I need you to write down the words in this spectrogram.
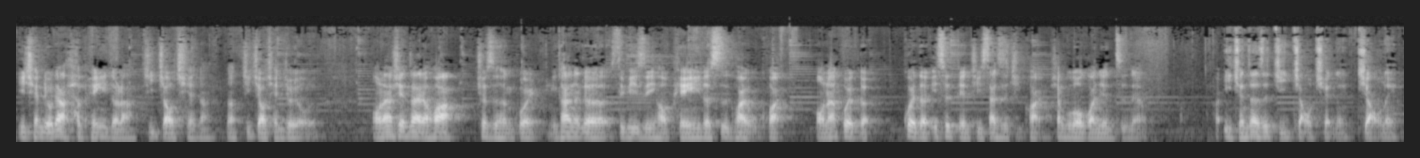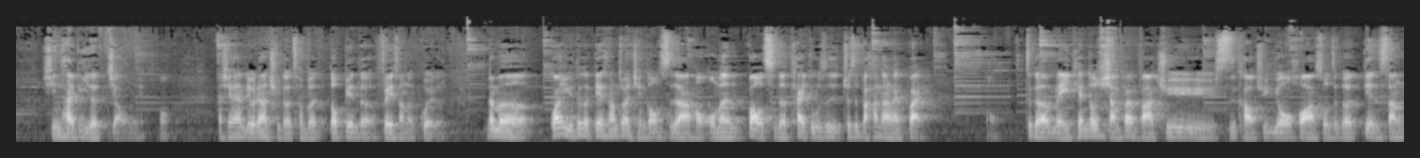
以前流量很便宜的啦，几角钱啊，那几角钱就有了哦，那现在的话确实很贵，你看那个 CPC 好便宜的四块五块哦，那贵的贵的一次点击三十几块，像 Google 关键字那样，以前真的是几角钱呢，角呢。新台币的角呢？哦，那现在流量取得成本都变得非常的贵了。那么关于这个电商赚钱公司啊，我们抱持的态度是，就是把它拿来拜，哦，这个每天都去想办法去思考、去优化，说这个电商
